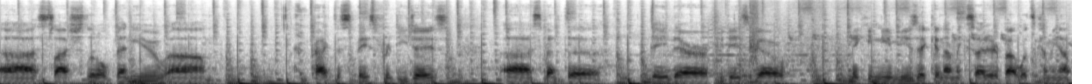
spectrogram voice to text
uh, slash little venue um, and practice space for DJs. Uh, spent the day there a few days ago making new music, and I'm excited about what's coming up.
